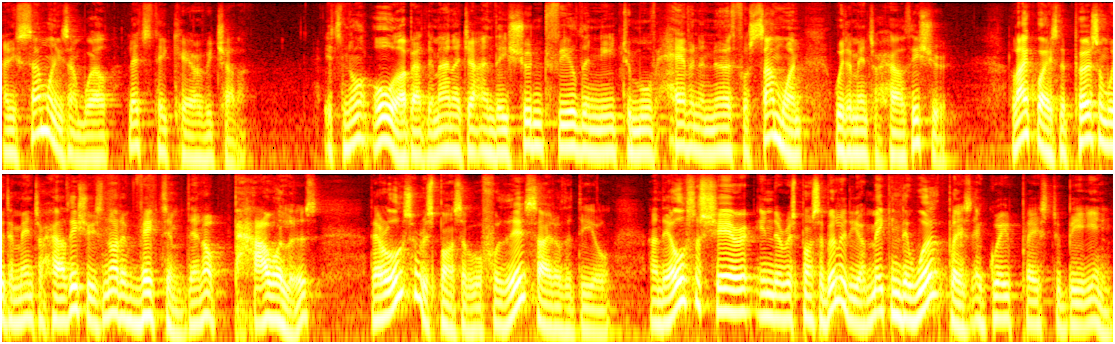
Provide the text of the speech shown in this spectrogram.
and if someone is unwell, let's take care of each other. It's not all about the manager and they shouldn't feel the need to move heaven and earth for someone with a mental health issue. Likewise, the person with a mental health issue is not a victim. They're not powerless. They're also responsible for their side of the deal. And they also share in the responsibility of making the workplace a great place to be in.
